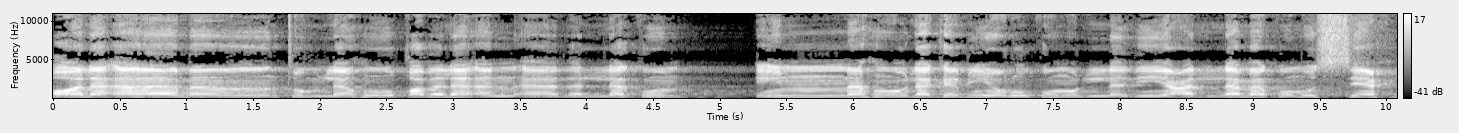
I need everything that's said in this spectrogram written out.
قال آمنتم له قبل أن آذن لكم إنه لكبيركم الذي علمكم السحر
